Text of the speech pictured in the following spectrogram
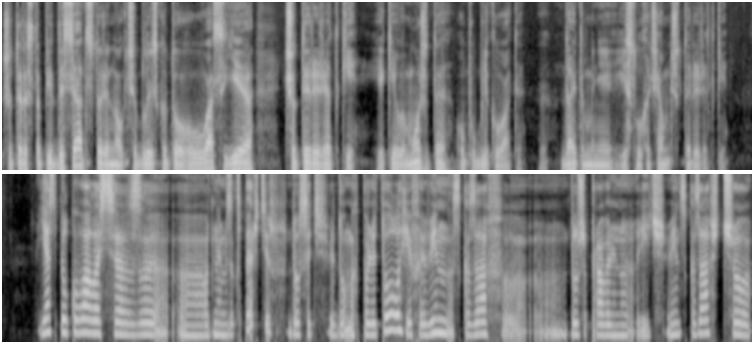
450 е, сторінок чи близько того, у вас є чотири рядки, які ви можете опублікувати. Дайте мені і слухачам чотири рядки. Я спілкувалася з е, одним з експертів, досить відомих політологів, і він сказав е, дуже правильну річ. Він сказав, що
